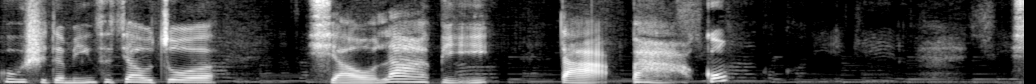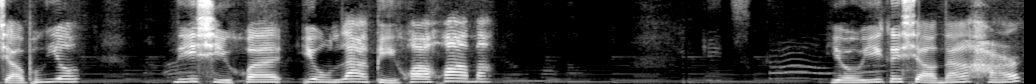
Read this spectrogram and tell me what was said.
故事的名字叫做《小蜡笔大罢工》。小朋友，你喜欢用蜡笔画画吗？有一个小男孩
